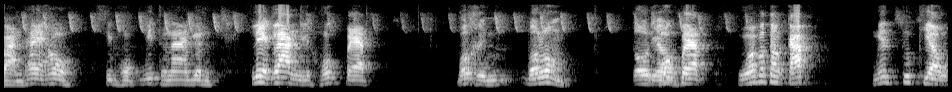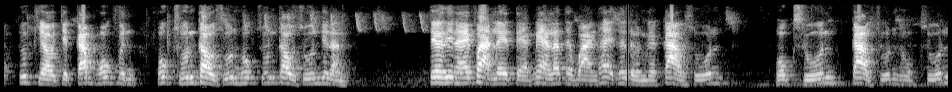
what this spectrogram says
บาลไทยเฮาสิบหกมิถุนายนเลขล่างหกแปดบ่ขึ้นบ่ลงตัวเดียวหกแปดหัวก็ต้องกลับเงี้ยทุกเที่ยวทุกเที่ยวจะกลับหกเป็นหกศูนย์เก้าศูนย์หกศูนย์เก้าศูนย์ที่นั่นเจอที่ไหนฟาดเลยแตกแน่รัฐบาลไทยถ้าโดนกับเก้าศูนย์หกศูนย์เก้าศูนย์หกศูนย์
